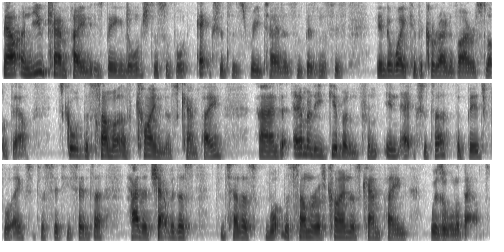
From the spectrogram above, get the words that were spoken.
Now, a new campaign is being launched to support Exeter's retailers and businesses in the wake of the coronavirus lockdown. It's called the Summer of Kindness campaign, and Emily Gibbon from InExeter, the bid for Exeter City Centre, had a chat with us to tell us what the Summer of Kindness campaign was all about.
